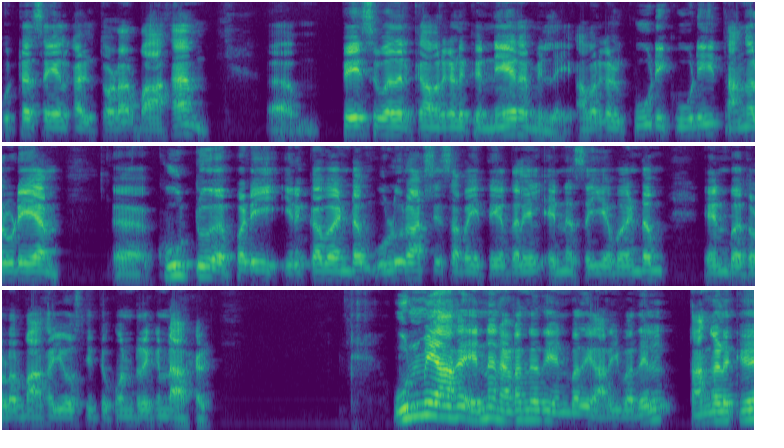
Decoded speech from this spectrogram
குற்ற செயல்கள் தொடர்பாக பேசுவதற்கு அவர்களுக்கு நேரம் இல்லை. அவர்கள் கூடி கூடி தங்களுடைய கூட்டு எப்படி இருக்க வேண்டும், உள்ளூராட்சி சபை தேர்தலில் என்ன செய்ய வேண்டும் என்பது தொடர்பாக யோசித்துக் கொண்டிருக்கின்றார்கள். உண்மையாக என்ன நடந்தது என்பதை அறிவதில் தங்களுக்கு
